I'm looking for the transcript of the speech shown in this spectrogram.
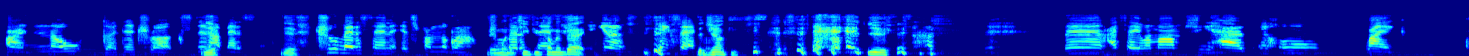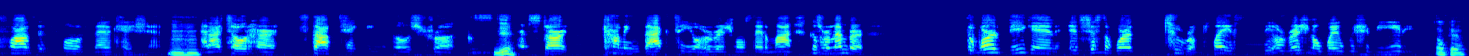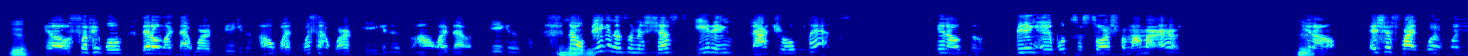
are no good. They're drugs. They're Yeah. not medicine. Yeah. True medicine is from the ground. they want to keep you coming back, You know, exactly. the junkie. yeah, Man, I tell you, my mom, she has a whole, like, closet full of medication. mm-hmm, And I told her, stop taking those drugs yeah, and start coming back to your original state of mind. Because remember, the word vegan is just a word to replace the original way we should be eating. okay, yeah, You know, some people they don't like that word veganism. Oh, what what's that word veganism? I don't like that veganism. No, veganism is just eating natural plants. You know, being able to source from Mama Earth. You know, it's just like when when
